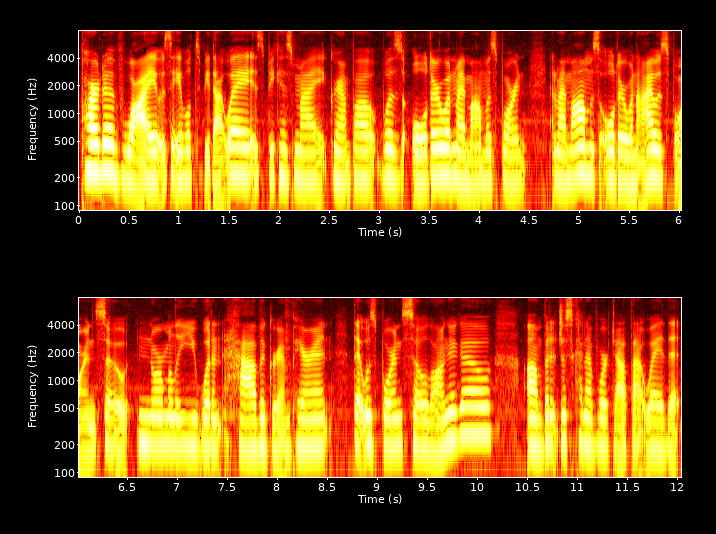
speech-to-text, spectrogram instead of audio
part of why it was able to be that way is because my grandpa was older when my mom was born, and my mom was older when I was born. So normally you wouldn't have a grandparent that was born so long ago. Um, but it just kind of worked out that way that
